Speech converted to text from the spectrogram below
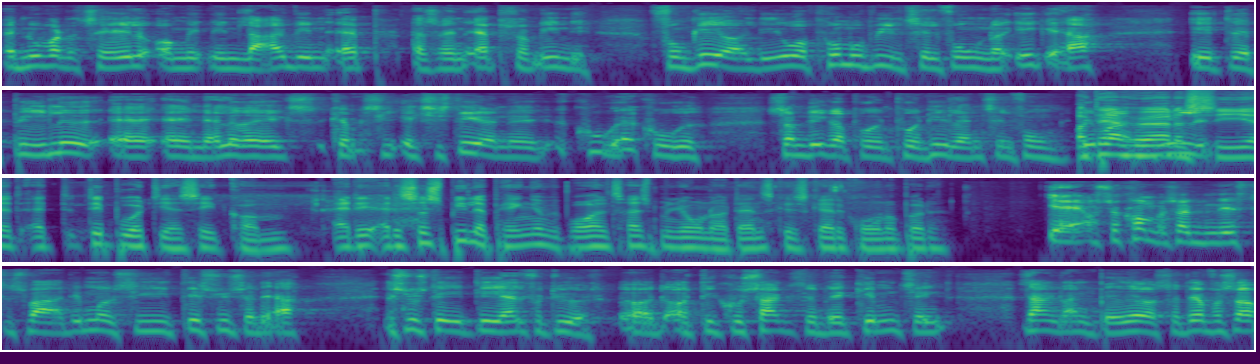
at nu var der tale om en, en live-in-app, altså en app, som egentlig fungerer og lever på mobiltelefonen, og ikke er et uh, billede af, af en allerede kan man sige, eksisterende QR-kode, som ligger på en, på en helt anden telefon. Og det der hører jeg dig sige, at, at det burde de have set komme. Er det, er det så spild af penge, at vi bruger 50 millioner danske skattekroner på det? Ja, og så kommer så det næste svar. Det må jeg sige, det synes jeg, det er. Jeg synes, det, det er alt for dyrt, og, og det kunne sagtens have været gennemtænkt langt, langt bedre. Så derfor så,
